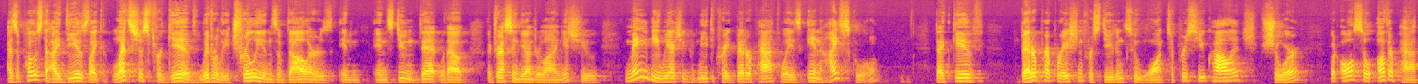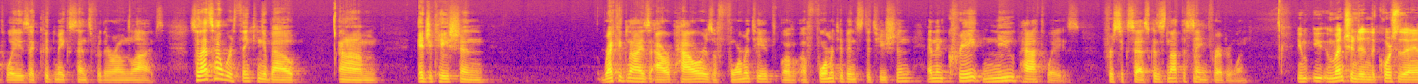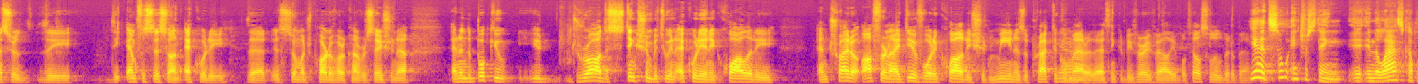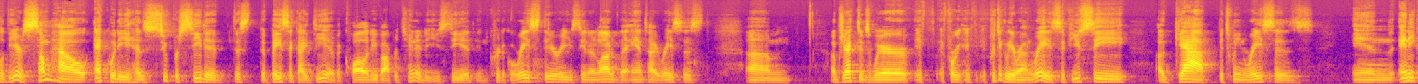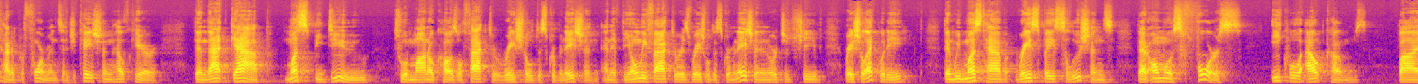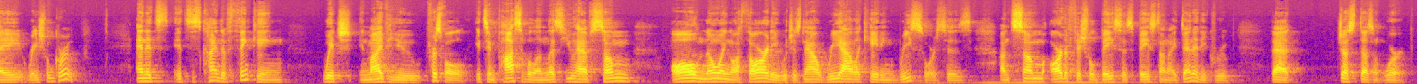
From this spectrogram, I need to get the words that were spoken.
as opposed to ideas like let's just forgive literally trillions of dollars in, in student debt without addressing the underlying issue, maybe we actually need to create better pathways in high school that give better preparation for students who want to pursue college, sure, but also other pathways that could make sense for their own lives. So that's how we're thinking about um, education. Recognize our power as a formative, a formative institution, and then create new pathways for success, because it's not the same for everyone. You, you mentioned in the course of that answer the the emphasis on equity that is so much part of our conversation now. And in the book, you, you draw a distinction between equity and equality and try to offer an idea of what equality should mean as a practical yeah. matter that I think could be very valuable. Tell us a little bit about yeah, it. Yeah, it's so interesting. In the last couple of years, somehow equity has superseded this, the basic idea of equality of opportunity. You see it in critical race theory, you see it in a lot of the anti racist um, objectives where, if, if, if, particularly around race, if you see a gap between races in any kind of performance, education, healthcare, then that gap must be due to a monocausal factor, racial discrimination. And if the only factor is racial discrimination in order to achieve racial equity, then we must have race based solutions that almost force equal outcomes by racial group. And it's, it's this kind of thinking which, in my view, first of all, it's impossible unless you have some all knowing authority which is now reallocating resources on some artificial basis based on identity group that just doesn't work.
